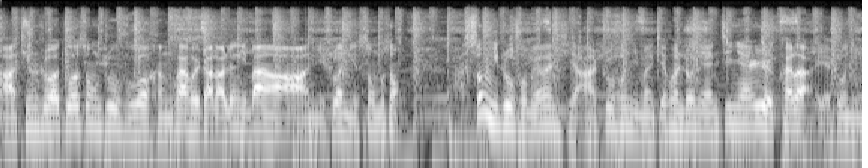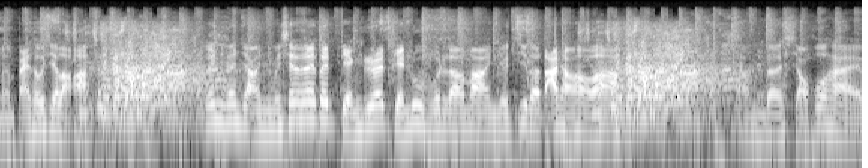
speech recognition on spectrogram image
啊，听说多送祝福，很快会找到另一半啊！你说你送不送？送你祝福没问题啊！祝福你们结婚周年纪念日快乐，也祝你们白头偕老啊！我跟你们讲，你们现在在点歌点祝福，知道吗？你就记得打赏，好不好？咱们的小祸害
